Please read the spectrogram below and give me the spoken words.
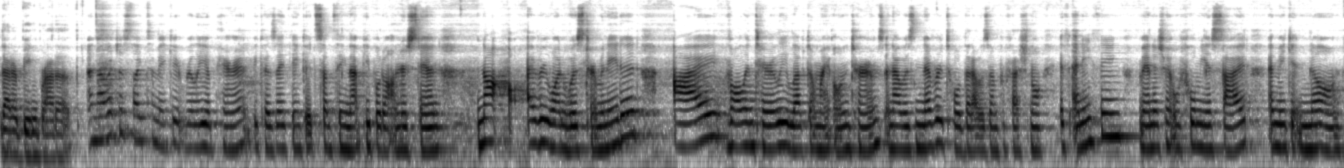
that are being brought up. And I would just like to make it really apparent because I think it's something that people don't understand not everyone was terminated. I voluntarily left on my own terms, and I was never told that I was unprofessional. If anything, management would pull me aside and make it known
